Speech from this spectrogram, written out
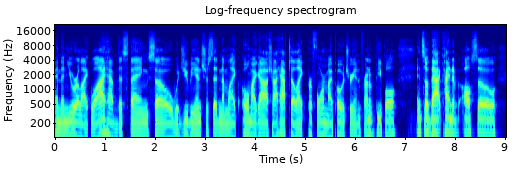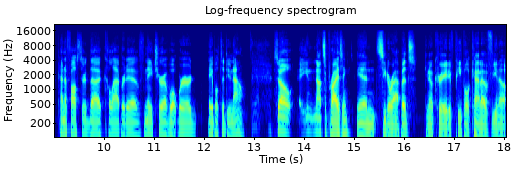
And then you were like, well, I have this thing. So would you be interested? And I'm like, oh my gosh, I have to like perform my poetry in front of people. And so that kind of also kind of fostered the collaborative nature of what we're able to do now. So, uh, not surprising in Cedar Rapids, you know, creative people kind of, you know,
